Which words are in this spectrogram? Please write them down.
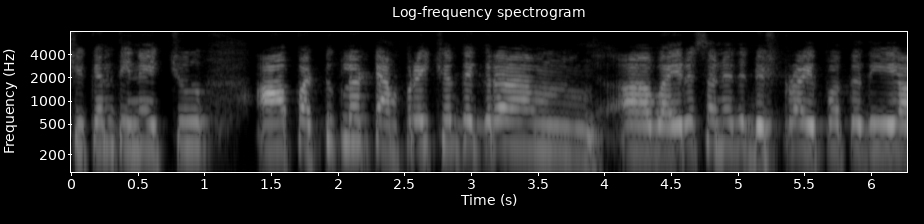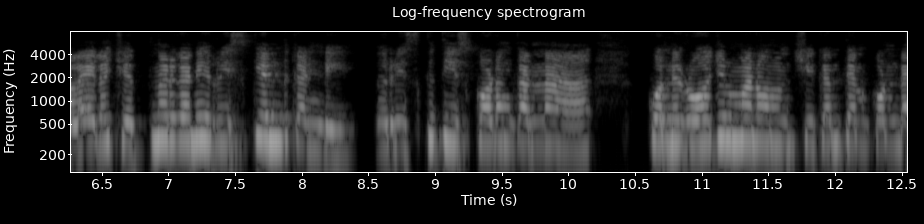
చికెన్ తినేయచ్చు. ఆ పర్టికులర్ టెంపరేచర్ దగ్గర ఆ వైరస్ అనేది డిస్ట్రాయ్ అయిపోతుంది. అలా ఇలా చెప్తున్నారు కానీ రిస్క్ ఎందుకండి? రిస్క్ తీసుకోవడం కన్నా కొన్ని రోజులు మనం చికెన్ తినకుండా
